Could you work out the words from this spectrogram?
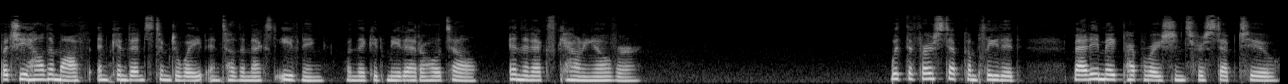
but she held him off and convinced him to wait until the next evening when they could meet at a hotel in the next county over. With the first step completed, Maddie made preparations for step two.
